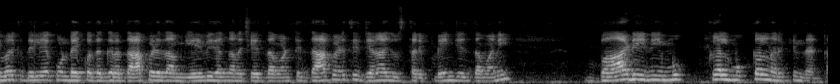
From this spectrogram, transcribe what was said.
ఎవరికి తెలియకుండా ఎక్కువ దగ్గర దాపెడదాం ఏ విధంగా చేద్దాం అంటే దాపెడితే జనాలు చూస్తారు ఇప్పుడు ఏం చేద్దామని బాడీని ముక్కలు ముక్కలు నరికిందంట.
